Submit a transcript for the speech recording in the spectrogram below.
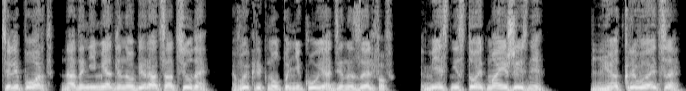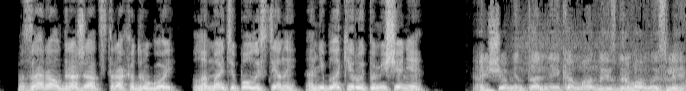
«Телепорт! Надо немедленно убираться отсюда!» – выкрикнул паникуя один из эльфов. «Месть не стоит моей жизни!» «Не открывается!» – заорал, дрожа от страха другой. «Ломайте пол и стены, они блокируют помещение!» А еще ментальные команды и здравомыслие.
